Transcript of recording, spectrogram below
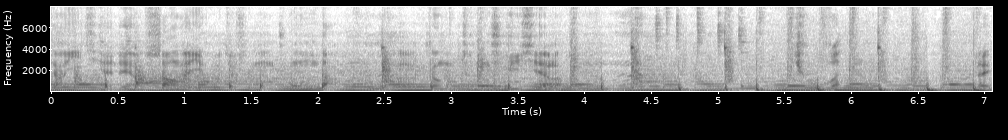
像以前这样上来以后就是猛冲猛打，些了。求稳。对。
